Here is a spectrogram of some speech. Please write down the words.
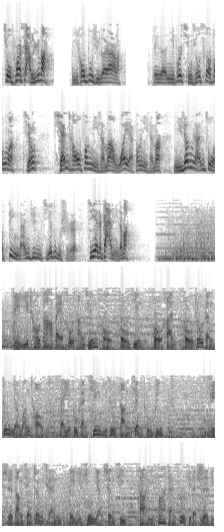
就坡下驴吧，以后不许这样了。这个你不是请求册封吗？行，前朝封你什么，我也封你什么，你仍然做定南军节度使，接着干你的吧。李宜超大败后唐军后，后晋、后汉、后周等中原王朝再也不敢轻易对党项出兵，于是党项政权得以休养生息，大力发展自己的势力。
